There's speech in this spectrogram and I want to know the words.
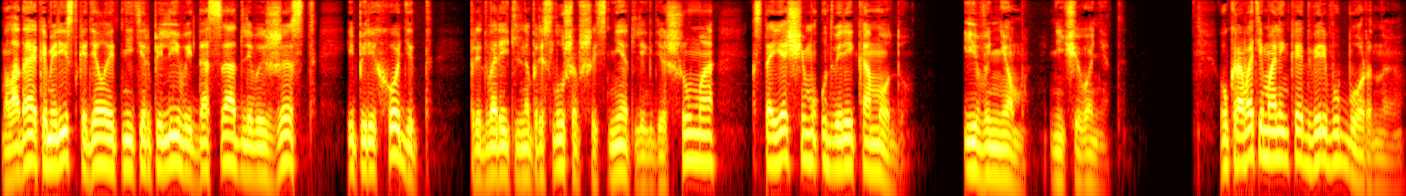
Молодая камеристка делает нетерпеливый, досадливый жест и переходит, предварительно прислушавшись, нет ли где шума, к стоящему у дверей комоду. И в нем ничего нет. У кровати маленькая дверь в уборную.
